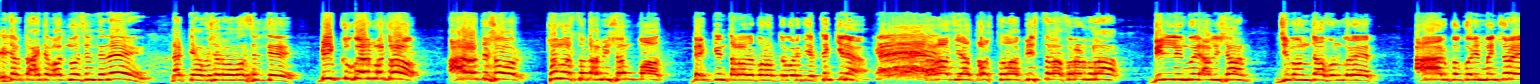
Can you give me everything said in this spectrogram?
এটার তো হাইতে বাদম আছিল দেনে না টিয়া পয়সার অভাব আছিল দে ভিক্ষুকের মতো আর দেশের সমস্ত দামি সম্পদ বেগিন তারা বরাদ্দ করে দিয়ে ঠিক কিনা? তারা যে দশতলা বিশতলা পনেরোতলা বিল্ডিং করে আলিশান জীবন যাপন করে। আর গরিব মানুষরে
